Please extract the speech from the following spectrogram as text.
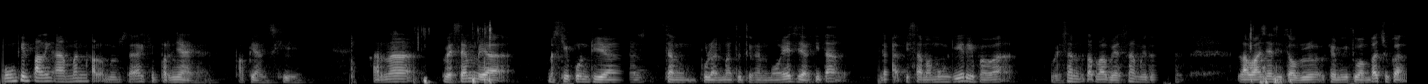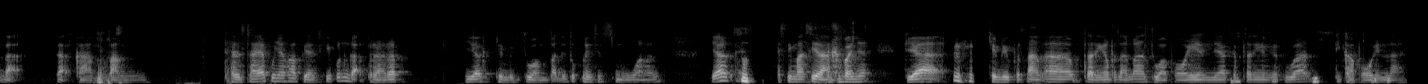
mungkin paling aman kalau menurut saya kipernya ya Fabianski. Karena West Ham ya meskipun dia sedang bulan madu dengan Moyes ya kita nggak bisa memungkiri bahwa West Ham tetaplah West Ham gitu. Lawannya di double game 24 juga nggak nggak gampang. Dan saya punya Fabianski pun nggak berharap dia game 24 itu clean sheet semua kan. Ya estimasi lah banyak. Dia game pertama pertandingan pertama dua poin ya pertandingan kedua tiga poin lah.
